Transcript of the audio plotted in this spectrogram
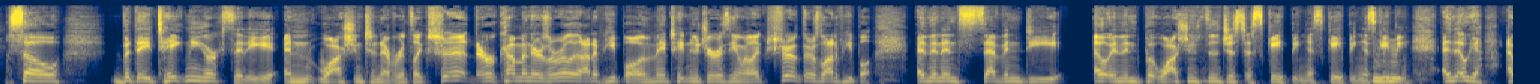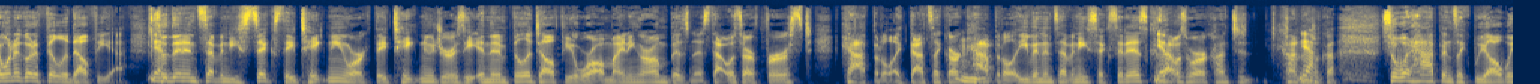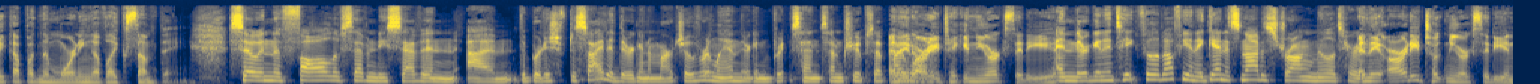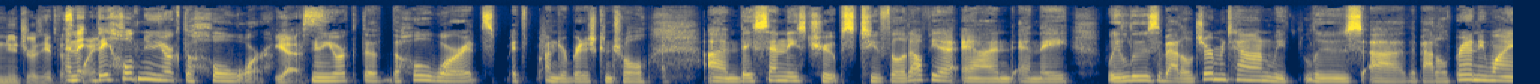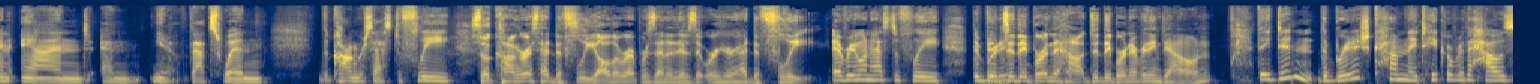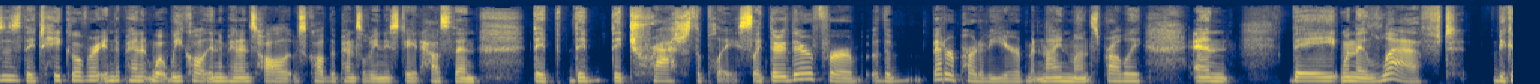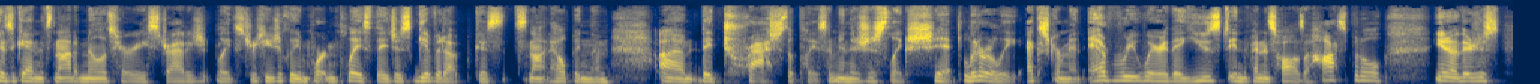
So, but they take New York City and Washington. Everyone's like, shit, they're coming. There's a really lot of people. And they take New Jersey and we're like, shit, there's a lot of people. And then in 70, oh, and then, but Washington's just escaping, escaping, escaping. And oh, yeah, I want to go to Philadelphia. Yeah. So then in 76, they take New York, they take New Jersey. And then in Philadelphia, we're all minding our own business. That was our first capital. Like that's like our Mhm. capital. Even in 76, it is because Yep. that was where our conti- continental. co- So what happens? Like we all wake up in the morning of like something. So in the fall of 77, um, the British have decided they're going to march overland. They're going to send some troops up And by they've water. already taken New York City. and they're going to take Philadelphia. And again, it's not a strong military. And they already took New York City and New Jersey at this and they, they hold New York the whole war. yes. New York, the the whole war, it's it's under British control. Um, they send these troops to Philadelphia, and and they we lose the Battle of Germantown, we lose uh, the Battle of Brandywine, and and you know that's when the Congress has to flee. So Congress had to flee. All the representatives that were here had to flee. Everyone has to flee. The British did they burn the house? Did they burn everything down? they didn't. The British come, they take over the houses, they take over Independent, what we call Independence Hall. It was called the Pennsylvania State House then. They they they trash the place. Like they're there for the better part of a year, but nine months probably. And they when they left, because again, it's not a military strategy, like strategically important place. They just give it up because it's not helping them. Um, they trash the place. I mean, there's just like shit, literally excrement everywhere. They used Independence Hall as a hospital. You know, they're just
